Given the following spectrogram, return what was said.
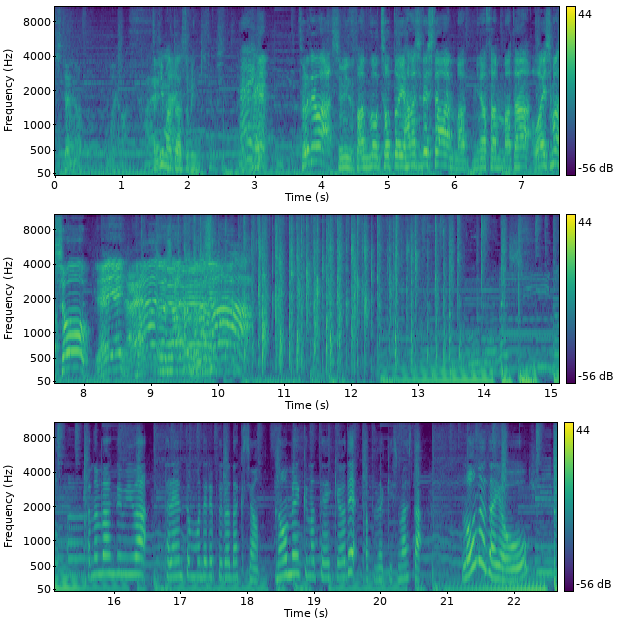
聞きたいなと思います、はい。ぜひまた遊びに来てほしいです、はい。ね。それでは清水ファンズのちょっといい話でした、ま、皆さんまたお会いしましょう。イェイイェイ。この番組はタレントモデルプロダクションノーメイクの提供でお届けしました。ローナだよ君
